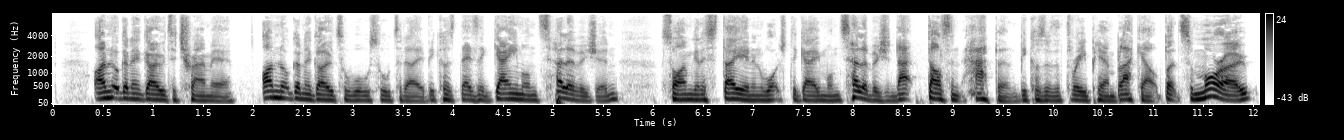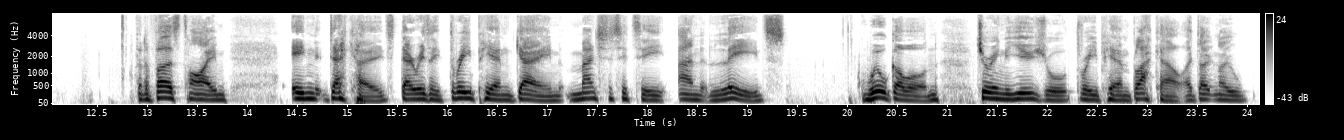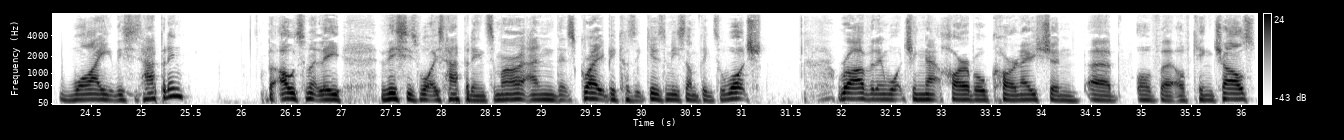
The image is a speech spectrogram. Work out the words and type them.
I'm not going to go to Tranmere. I'm not going to go to Walsall today because there's a game on television. So I'm going to stay in and watch the game on television. That doesn't happen because of the 3 p.m. blackout. But tomorrow, for the first time in decades, there is a 3 p.m. game. Manchester City and Leeds will go on during the usual 3 p.m. blackout. I don't know why this is happening. But ultimately, this is what is happening tomorrow, and it's great because it gives me something to watch rather than watching that horrible coronation uh, of uh, of King Charles.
